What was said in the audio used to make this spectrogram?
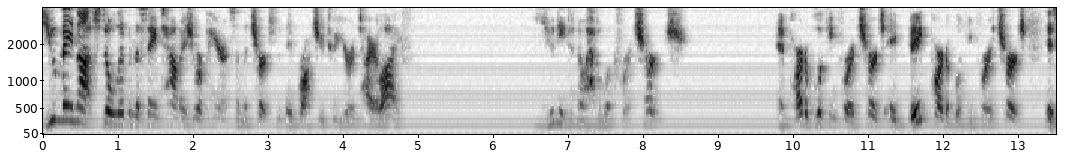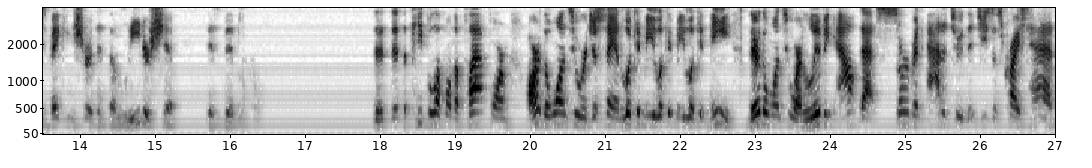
you may not still live in the same town as your parents and the church that they brought you to your entire life you need to know how to look for a church. And part of looking for a church, a big part of looking for a church, is making sure that the leadership is biblical. That, that the people up on the platform aren't the ones who are just saying, Look at me, look at me, look at me. They're the ones who are living out that servant attitude that Jesus Christ had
